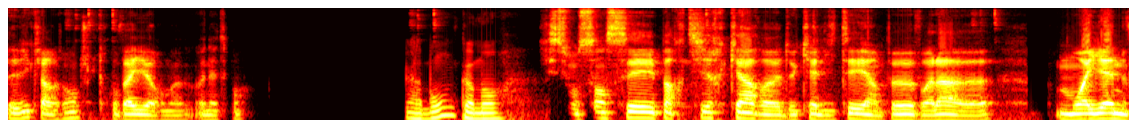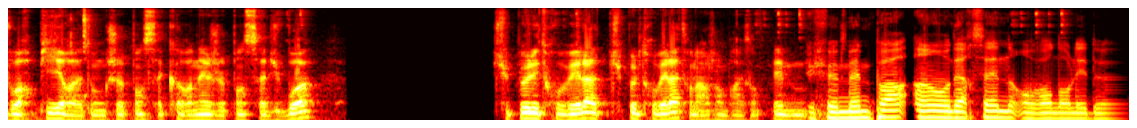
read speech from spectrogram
J'ai dit que l'argent, tu le trouves ailleurs, moi, honnêtement. ah bon? Comment? Ils sont censés partir car euh, de qualité un peu, voilà, euh, moyenne, voire pire. Donc je pense à Cornet, je pense à Dubois. Tu peux les trouver là, tu peux le trouver là, ton argent, par exemple. Mais tu fais même pas un Andersen en vendant les deux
